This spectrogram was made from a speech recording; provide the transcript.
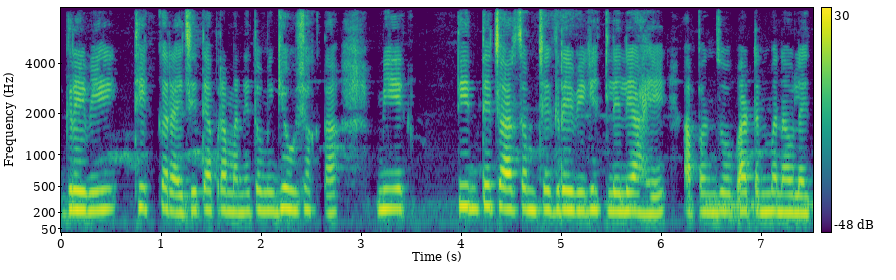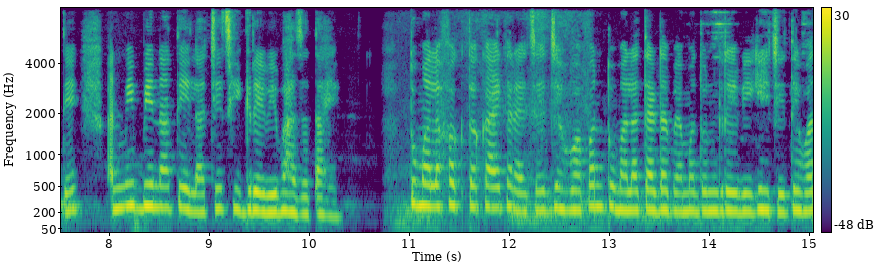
ग्रेव्ही थिक करायची त्याप्रमाणे तुम्ही घेऊ शकता. मी एक तीन ते चार चमचे ग्रेव्ही घेतलेली आहे. आपण जो वाटण बनवलं आहे ते. आणि मी बिना तेलाचीच ही ग्रेव्ही भाजत आहे. तुम्हाला फक्त काय करायचं आहे जेव्हा पण तुम्हाला त्या डब्यामधून ग्रेव्ही घ्यायची तेव्हा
